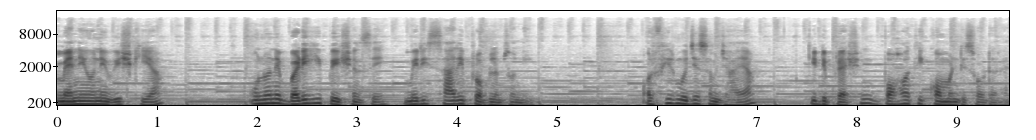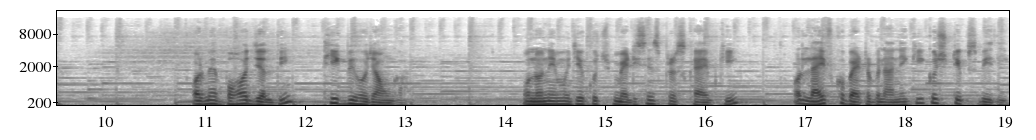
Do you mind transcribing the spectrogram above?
मैंने उन्हें विश किया। उन्होंने बड़ी ही पेशेंस से मेरी सारी प्रॉब्लम सुनी। और फिर मुझे समझाया कि डिप्रेशन बहुत ही कॉमन डिसऑर्डर है और मैं बहुत जल्दी ठीक भी हो जाऊँगा। उन्होंने मुझे कुछ मेडिसिन प्रिस्क्राइब की और लाइफ को बेटर बनाने की कुछ टिप्स भी दी।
